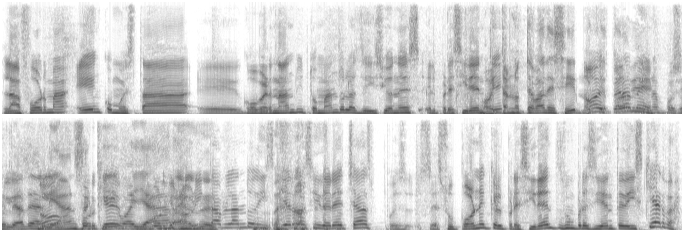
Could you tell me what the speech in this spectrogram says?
la forma en cómo está eh, gobernando y tomando las decisiones el presidente? Ahorita no te va a decir. No, porque espérame. Hay una posibilidad de No, alianza ¿por aquí o allá. Porque ahorita hablando de izquierdas y derechas, pues se supone que el presidente es un presidente de izquierda.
